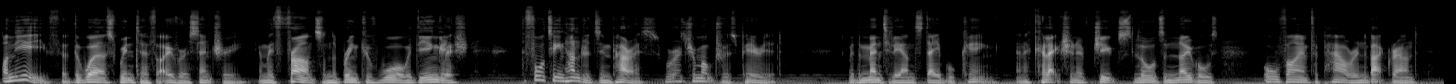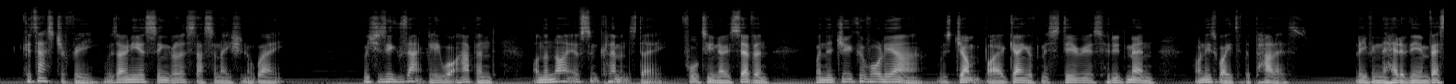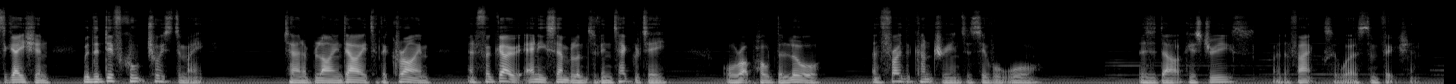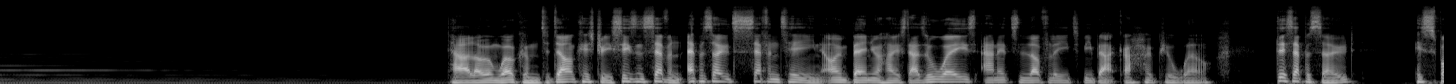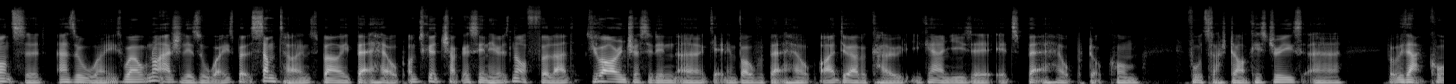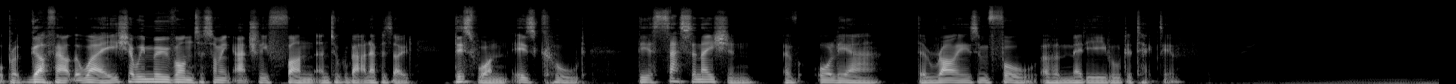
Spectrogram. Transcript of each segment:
On the eve of the worst winter for over a century, and with France on the brink of war with the English, the 1400s in Paris were a tumultuous period, with a mentally unstable king and a collection of dukes, lords, and nobles all vying for power in the background. Catastrophe was only a single assassination away, which is exactly what happened on the night of St. Clement's Day, 1407, when the Duke of Orleans was jumped by a gang of mysterious hooded men on his way to the palace, leaving the head of the investigation with a difficult choice to make turn a blind eye to the crime and forego any semblance of integrity, or uphold the law and throw the country into civil war. This is Dark Histories, where the facts are worse than fiction. Hello and welcome to Dark History Season 7, Episode 17. I'm Ben, your host, as always, and it's lovely to be back. I hope you're well. This episode is sponsored, as always, well, not actually as always, but sometimes by BetterHelp. I'm just going to chuck this in here. It's not a full ad. If you are interested in uh, getting involved with BetterHelp, I do have a code. You can use it. It's betterhelp.com forward slash dark histories. Uh, but with that corporate guff out the way, shall we move on to something actually fun and talk about an episode? This one is called The Assassination of Orleans The Rise and Fall of a Medieval Detective.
